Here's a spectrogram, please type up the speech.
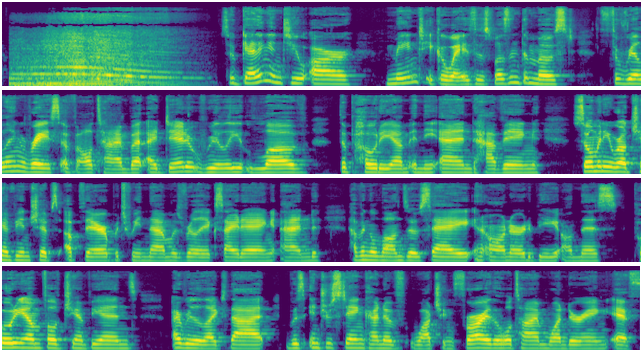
So, getting into our main takeaways, this wasn't the most thrilling race of all time, but I did really love the podium in the end. Having so many world championships up there between them was really exciting. And having Alonso say an honor to be on this podium full of champions, I really liked that. It was interesting kind of watching Ferrari the whole time, wondering if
